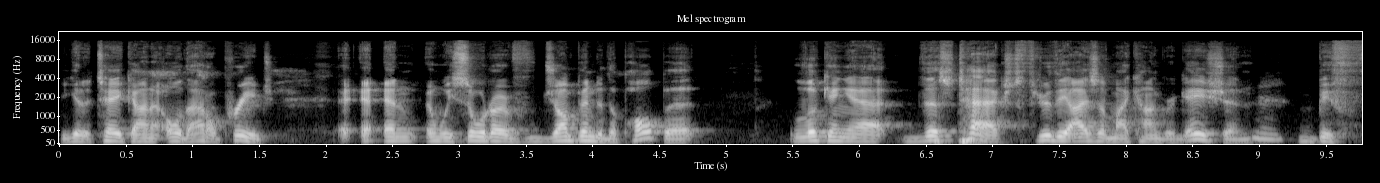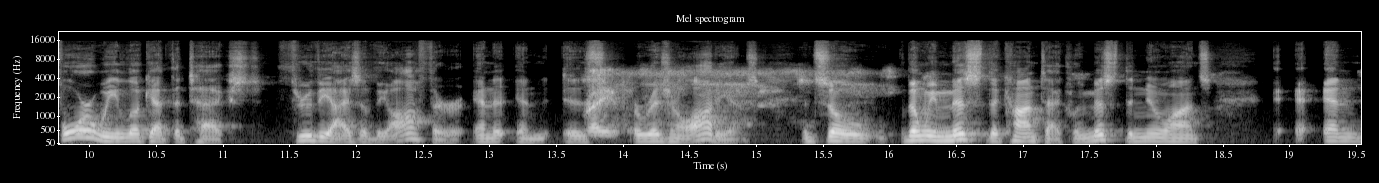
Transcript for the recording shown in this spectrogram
you get a take on it. Oh, that'll preach, and and we sort of jump into the pulpit looking at this text through the eyes of my congregation mm. before we look at the text through the eyes of the author and and his right. original audience. And so then we miss the context, we miss the nuance, and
